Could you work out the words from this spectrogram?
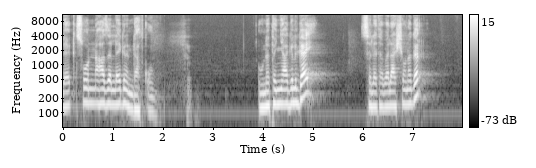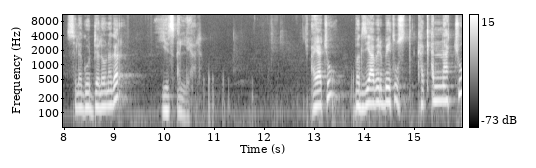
ለቅሶና ሐዘን ላይ ግን እንዳትቆሙ። እውነተኛ አገልጋይ ስለተበላሸው ነገር ስለጎደለው ነገር ይጸልያል። አያችሁ፣ በእግዚአብሔር ቤት ውስጥ ከቀናችሁ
